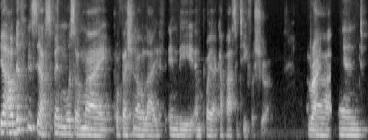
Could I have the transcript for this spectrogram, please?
Yeah, I'll definitely say I've spent most of my professional life in the employer capacity for sure. Right. Uh, and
